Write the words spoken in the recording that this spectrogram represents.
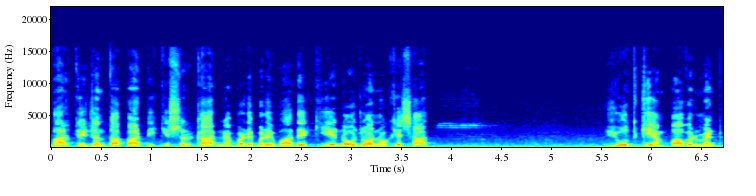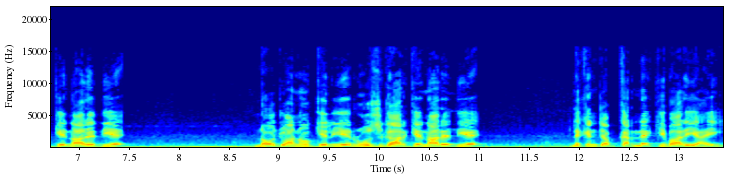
भारतीय जनता पार्टी की सरकार ने बड़े बड़े वादे किए नौजवानों के साथ। यूथ की एम्पावरमेंट के नारे दिए। नौजवानों के लिए रोज़गार के नारे दिए। लेकिन जब करने की बारी आई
